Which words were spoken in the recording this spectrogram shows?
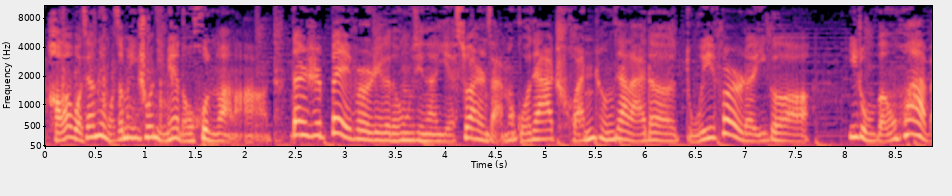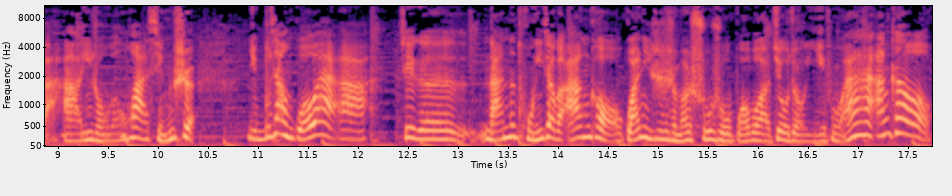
好了，我相信我这么一说，你们也都混乱了啊。但是辈分这个东西呢，也算是咱们国家传承下来的独一份的一个一种文化吧，啊，一种文化形式。你不像国外啊。这个男的统一叫个 uncle，管你是什么叔叔、伯伯、舅舅、姨父，哎，uncle。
